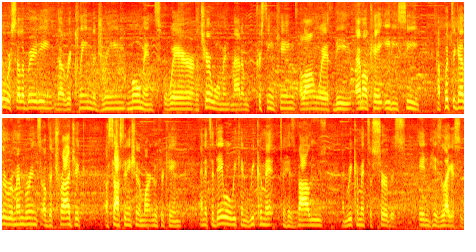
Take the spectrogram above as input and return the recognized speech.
we're celebrating the Reclaim the Dream moment where the chairwoman, Madam Christine King, along with the MLK EDC, have put together remembrance of the tragic assassination of Martin Luther King. And it's a day where we can recommit to his values and recommit to service in his legacy.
